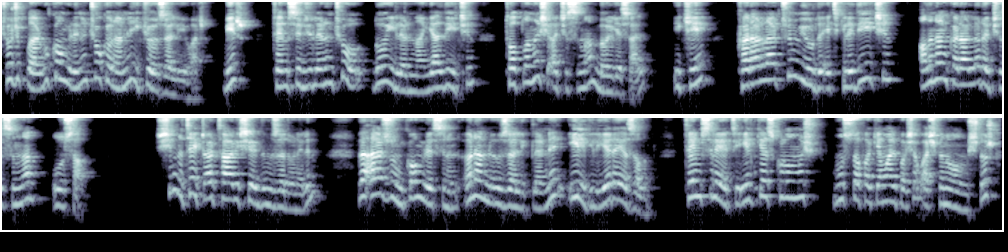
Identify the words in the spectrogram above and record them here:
Çocuklar bu kongrenin çok önemli iki özelliği var. Bir, temsilcilerin çoğu Doğu illerinden geldiği için toplanış açısından bölgesel. İki, kararlar tüm yurdu etkilediği için alınan kararlar açısından ulusal. Şimdi tekrar tarih şeridimize dönelim ve Erzurum Kongresi'nin önemli özelliklerini ilgili yere yazalım. Temsil heyeti ilk kez kurulmuş, Mustafa Kemal Paşa başkanı olmuştur.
